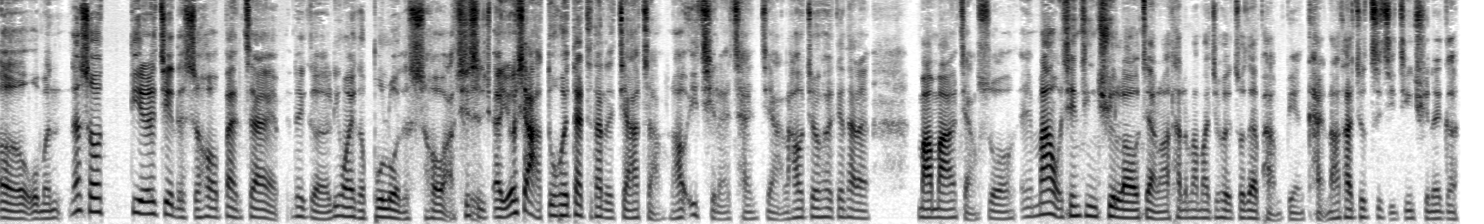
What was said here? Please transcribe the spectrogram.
呃，我们那时候第二届的时候办在那个另外一个部落的时候啊，其实呃，有些阿都会带着他的家长，然后一起来参加，然后就会跟他的。妈妈讲说：“哎，妈，我先进去喽。”这样，然后他的妈妈就会坐在旁边看，然后他就自己进去那个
